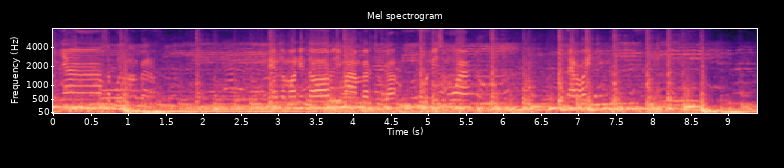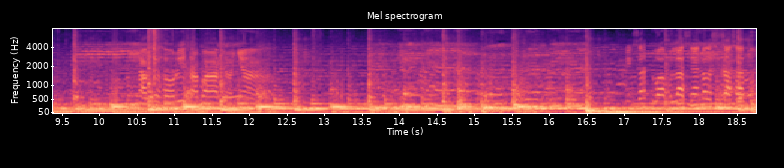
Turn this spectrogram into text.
low-nya 10 ampere. Ini untuk monitor 5 ampere juga. Murni semua. Steroid. aksesoris apa adanya mixer 12 channel sisa satu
